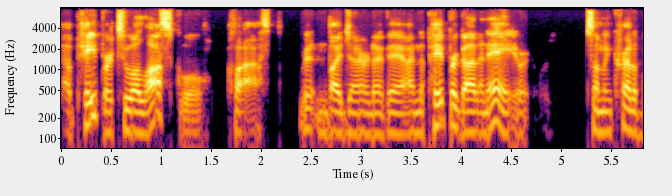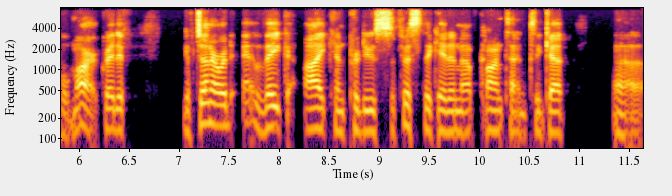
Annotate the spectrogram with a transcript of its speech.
a paper to a law school class written by generative AI, and the paper got an A or some incredible mark, right? If if generative AI can produce sophisticated enough content to get, uh,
